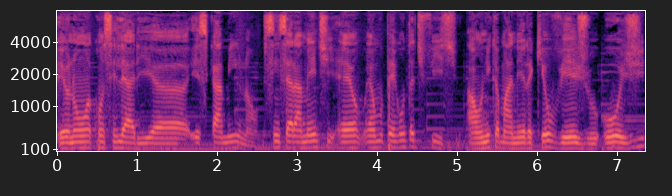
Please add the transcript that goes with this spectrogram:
Eu não aconselharia esse caminho, não. Sinceramente, é, é uma pergunta difícil. A única maneira que eu vejo hoje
